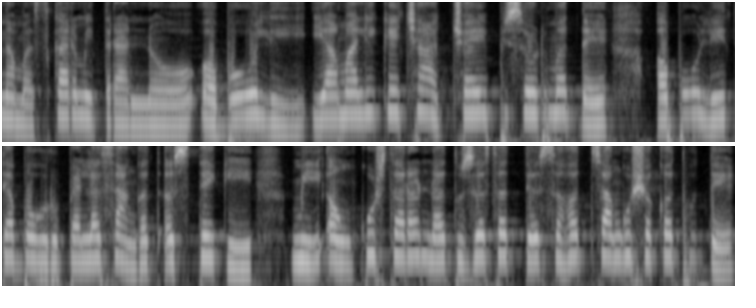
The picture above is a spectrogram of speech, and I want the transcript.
नमस्कार मित्रांनो अबोली या मालिकेच्या आजच्या एपिसोडमध्ये अबोली त्या बहुरुप्याला सांगत असते की मी अंकुश सरांना तुझं सत्य सहज सांगू शकत होते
